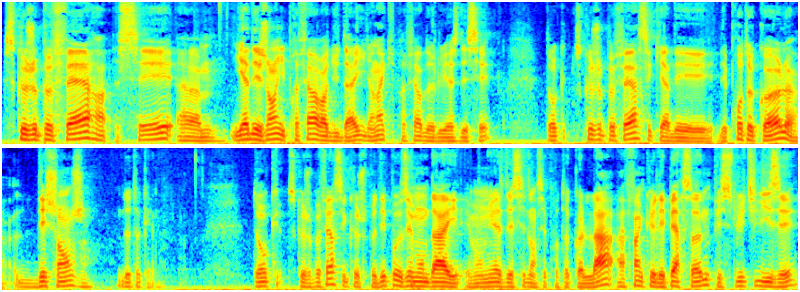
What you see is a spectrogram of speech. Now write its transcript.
Ce que je peux faire, c'est, euh, il y a des gens, ils préfèrent avoir du DAI, il y en a qui préfèrent de l'USDC. Donc ce que je peux faire, c'est qu'il y a des, protocoles d'échange de tokens. Donc ce que je peux faire, c'est que je peux déposer mon DAI et mon USDC dans ces protocoles-là, afin que les personnes puissent l'utiliser,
